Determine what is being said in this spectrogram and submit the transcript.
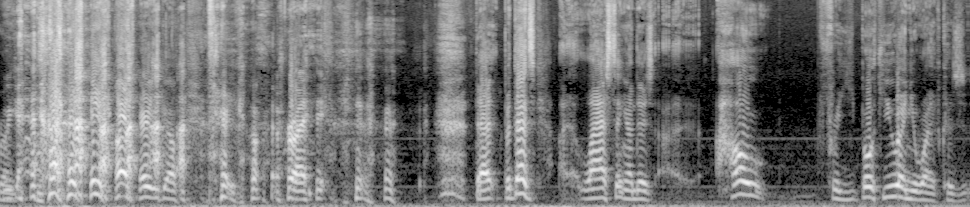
Right. there you go. There you go. right? That, but that's uh, last thing on this. Uh, how for you, both you and your wife, because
